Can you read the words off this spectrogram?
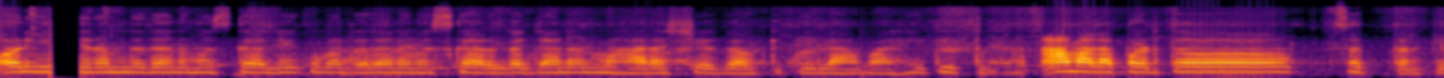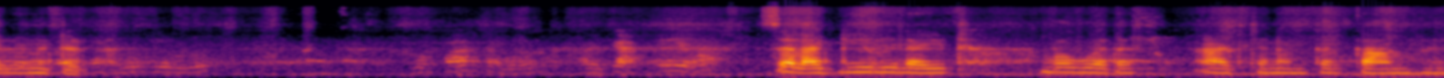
आणि दादा नमस्कार जयकुमार दादा नमस्कार. गजानन महाराज शेगाव किती लांब आहे तिथून. आम्हाला पडतं सत्तर किलोमीटर. चला गेली लाइट बघू आता आठच्या नंतर काम होईल.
